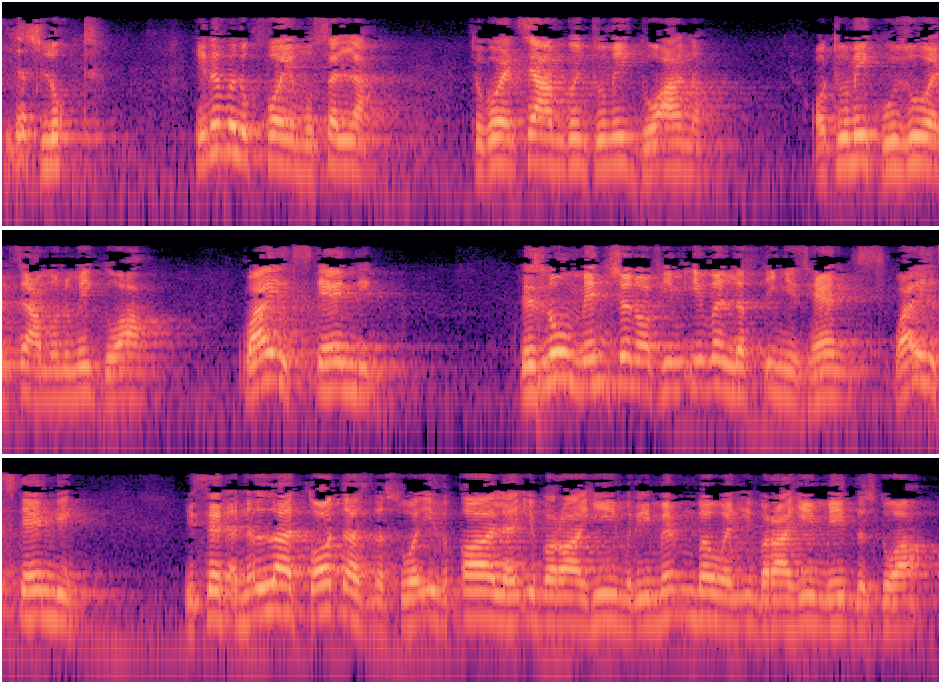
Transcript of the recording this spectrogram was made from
He just looked. He never looked for a musalla to go and say, I'm going to make dua now. Or to make wuzu and say, I'm going to make dua. While standing. There's no mention of him even lifting his hands. While standing. He said, and Allah taught us this. وَإِذْ قَالَ Ibrahim. Remember when Ibrahim made this dua.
